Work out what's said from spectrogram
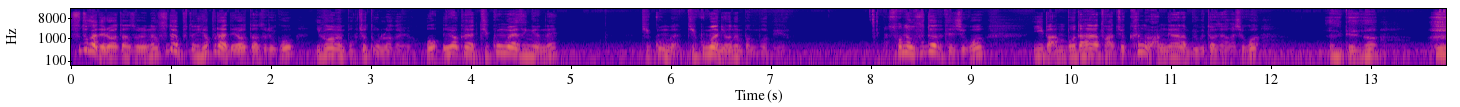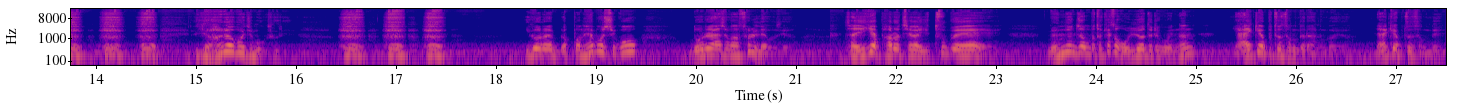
후드가 내려갔다는 소리는 후드에 붙은 혓뿌리가 내려갔다는 소리고 이거 하면 목젖도 올라가요. 어 이거 그냥 뒷공간이 생겼네. 뒷공간 뒷공간 여는 방법이에요. 손을 후드에다 대시고 입 안보다 하나 더 안쪽 큰 왕관 하나 물고 있다고 생각하시고 내가 이게 할아버지 목소리 이거를 몇 번 해보시고 노래하시거나 소리를 내보세요. 자 이게 바로 제가 유튜브에 몇 년 전부터 계속 올려드리고 있는 얇게 붙은 성대라는 거예요. 얇게 붙은 성대.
